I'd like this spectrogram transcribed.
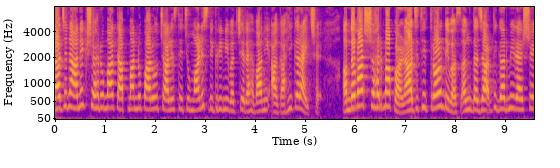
રાજ્યના અનેક શહેરોમાં તાપમાનનો પારો ચાલીસથી ચુમ્માળીસ ડિગ્રીની વચ્ચે રહેવાની આગાહી કરાઈ છે. અમદાવાદ શહેરમાં પણ આજથી ત્રણ દિવસ અંગ દજાડતી ગરમી રહેશે.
